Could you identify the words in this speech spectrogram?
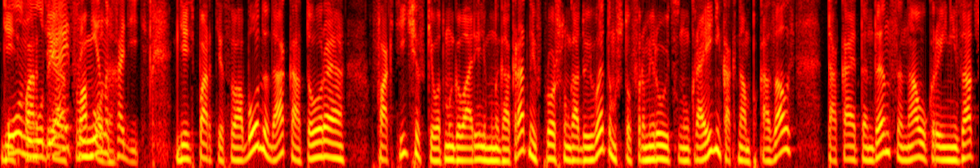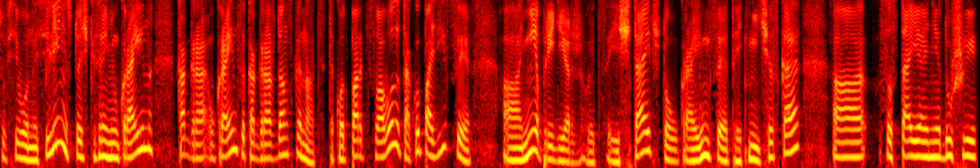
Где Он умудряется свобода. не находить. Где есть партия «Свобода», да, которая фактически, вот мы говорили многократно и в прошлом году, и в этом, что формируется на Украине, как нам показалось, такая тенденция на украинизацию всего населения с точки зрения Украины, как украинцы как гражданской нации. Так вот, партия «Свобода» такой позиции не придерживается и считает, что украинцы — это этническое а, состояние души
